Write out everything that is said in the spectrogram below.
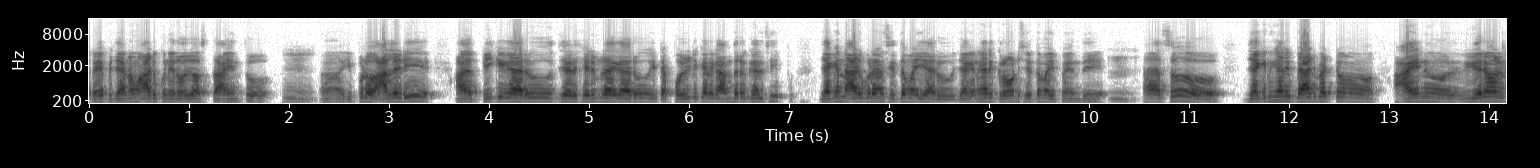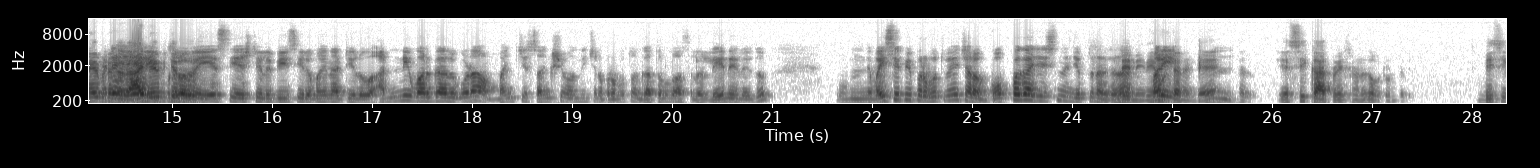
రేపు జనం ఆడుకునే రోజు వస్తా ఆయనతో. ఇప్పుడు ఆల్రెడీ ఆ పీకే గారు షర్మిలా గారు ఇట్లా పొలిటికల్గా అందరూ కలిసి జగన్ ఆడుకోవడానికి సిద్ధమయ్యారు. జగన్ గారి గ్రౌండ్ సిద్ధమైపోయింది. సో జగన్ గారికి బ్యాట్ పెట్టడం ఆయన వేరే వాళ్ళు నేర్పించారు ఆయన నేర్పించారు ఎస్సీ ఎస్టీలు బీసీలు మైనార్టీలు అన్ని వర్గాలు కూడా మంచి సంక్షేమం అందించిన ప్రభుత్వం గతంలో అసలు లేనే లేదు. వైసీపీ ప్రభుత్వమే చాలా గొప్పగా చేసిందని చెప్తున్నారు కదా. అంటే నేను మరి ఏమంటానంటే ఉమ్. ఎస్సీ కార్పొరేషన్ అనేది ఒకటి ఉంటుంది. బీసీ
